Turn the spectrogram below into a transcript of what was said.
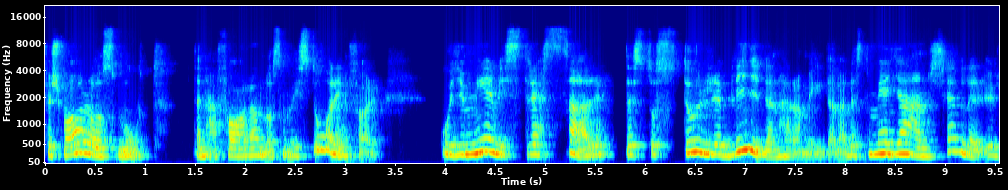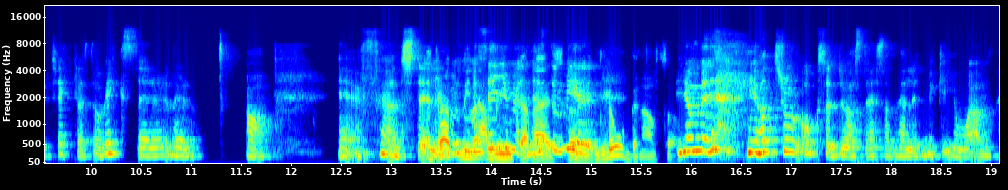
försvara oss mot den här faran då som vi står inför. Och ju mer vi stressar, desto större blir den här amygdala, desto mer hjärnceller utvecklas och växer eller ja, eh, föds det. Jag tror att min amygdala är större än Globen alltså. Ja, men jag tror också att du har stressat väldigt mycket Johan.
